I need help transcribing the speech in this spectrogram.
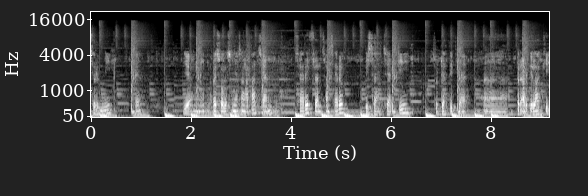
jernih ya yang resolusinya sangat tajam serif dan sans serif bisa jadi sudah tidak uh, berarti lagi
